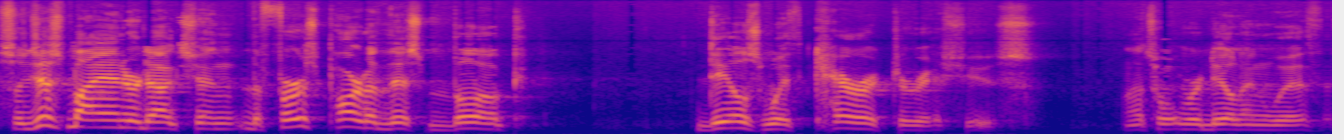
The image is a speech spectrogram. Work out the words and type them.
So, just by introduction, the first part of this book deals with character issues. That's what we're dealing with.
